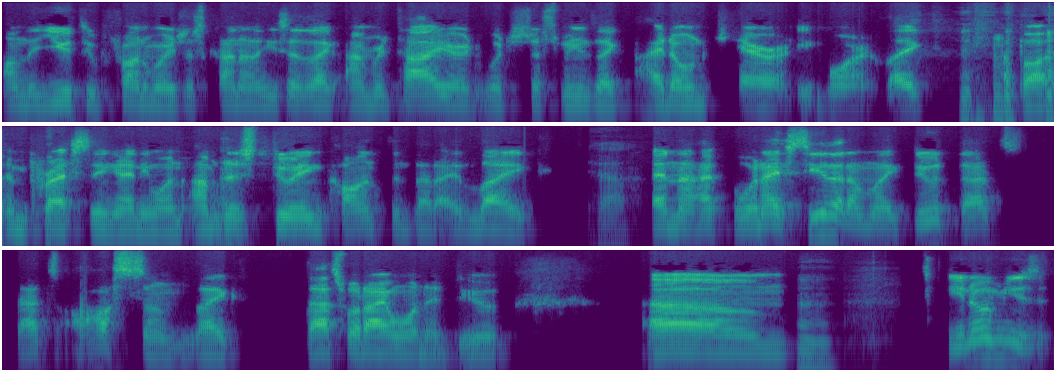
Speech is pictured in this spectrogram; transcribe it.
on the YouTube front, where he's just kind of he says like I'm retired, which just means like I don't care anymore, like about impressing anyone. I'm just doing content that I like. Yeah. And I, when I see that, I'm like, dude, that's that's awesome. Like that's what I want to do. Um, Uh-huh. you know, music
